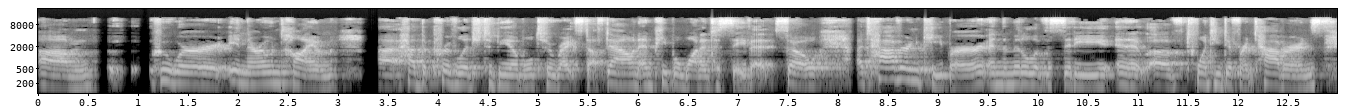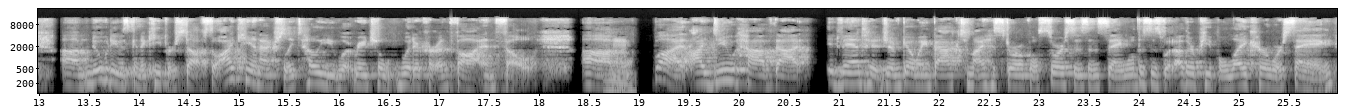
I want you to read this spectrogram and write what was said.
um, who were in their own time uh, had the privilege to be able to write stuff down and people wanted to save it. So a tavern keeper in the middle of the city of 20 different taverns, um, nobody was going to keep her stuff. So I can't actually tell you what Rachel Whitaker thought and felt. Um, mm-hmm. But I do have that advantage of going back to my historical sources and saying, well, this is what other people like her were saying.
